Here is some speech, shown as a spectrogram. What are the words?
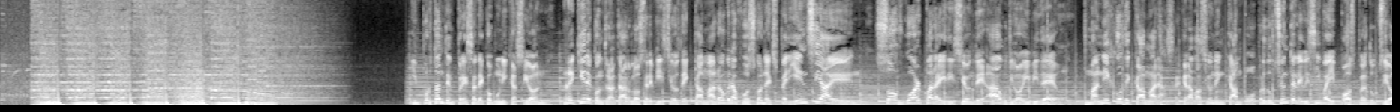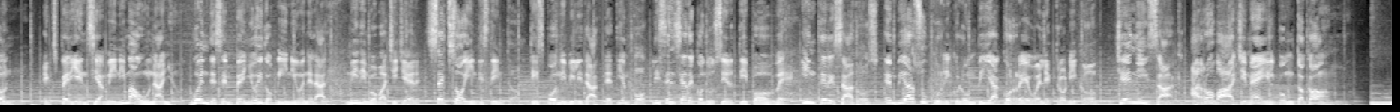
Importante empresa de comunicación requiere contratar los servicios de camarógrafos con experiencia en software para edición de audio y video, manejo de cámaras, grabación en campo, producción televisiva y postproducción. Experiencia mínima un año. Buen desempeño y dominio en el área. Mínimo bachiller, sexo indistinto. Disponibilidad de tiempo, licencia de conducir tipo B. Interesados, enviar su currículum vía correo electrónico jennysac.gmail.com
